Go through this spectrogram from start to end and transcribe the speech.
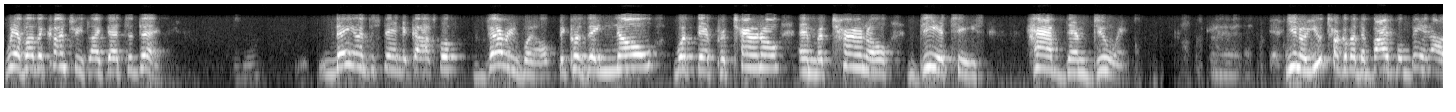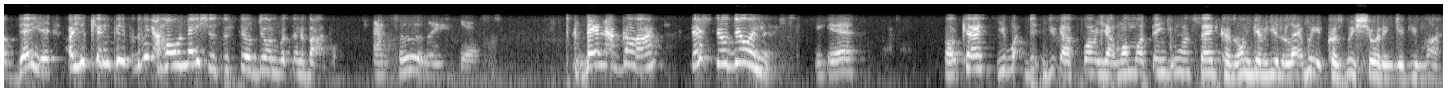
We have other countries like that today. They understand the gospel very well because they know what their paternal and maternal deities have them doing. You know, you talk about the Bible being outdated. Are you kidding people? We got whole nations that's still doing what's in the Bible. Absolutely. Yes. They're not gone. They're still doing this. Yeah. Okay, you you got for me? You got one more thing you want to say? Because I'm giving you the last week because we sure didn't give you much.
